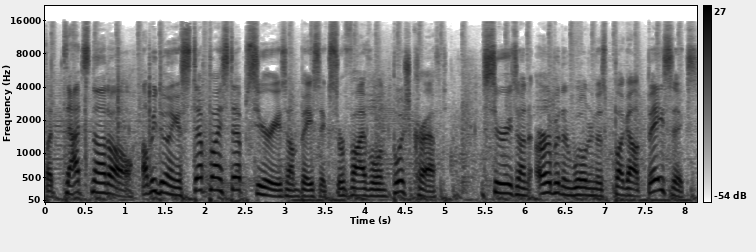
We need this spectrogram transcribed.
But that's not all. I'll be doing a step by step series on basic survival and bushcraft, a series on urban and wilderness bug out basics,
